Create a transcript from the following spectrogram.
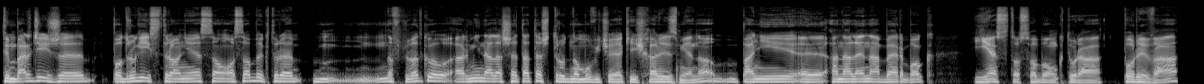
Tym bardziej, że po drugiej stronie są osoby, które, no w przypadku Armina Laszeta też trudno mówić o jakiejś charyzmie. No, pani e, Annalena Baerbock jest osobą, która porywa,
